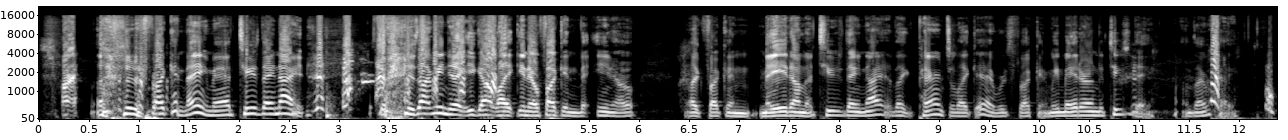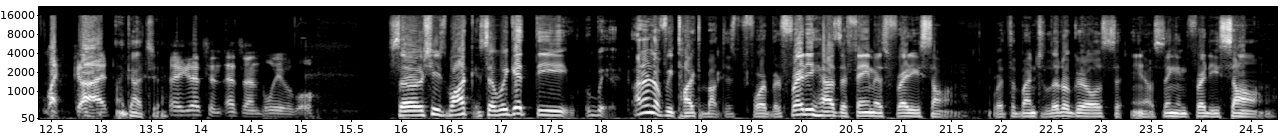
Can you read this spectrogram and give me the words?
Sorry. Your fucking name, man. Tuesday night. So, does that mean that you got like you know fucking you know like fucking made on a Tuesday night? Like parents are like, yeah, we're just fucking we made her on a Tuesday. I was like, okay, oh my god, I got you. like, that's that's unbelievable. So she's walking. So we get the. We, I don't know if we talked about this before, but Freddie has a famous Freddie song with a bunch of little girls, you know, singing Freddie's song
